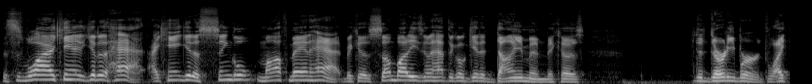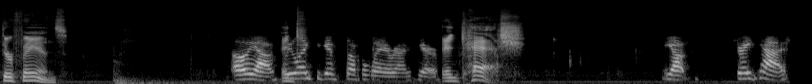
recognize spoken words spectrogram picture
This is why I can't get a hat. I can't get a single Mothman hat because somebody's going to have to go get a diamond because the Dirty Birds like their fans Oh yeah, we And- like to give stuff away around here. and cash. Yep, straight cash.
